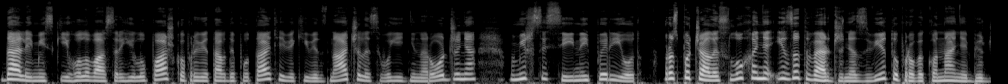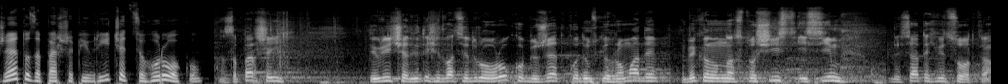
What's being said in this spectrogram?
Далі міський голова Сергій Лупашко привітав депутатів, які відзначили свої дні народження в міжсесійний період. Розпочали слухання і затвердження звіту про виконання бюджету за перше півріччя цього року. За перший півріччя 2022 року бюджет Кодимської громади виконано на 106,7%.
